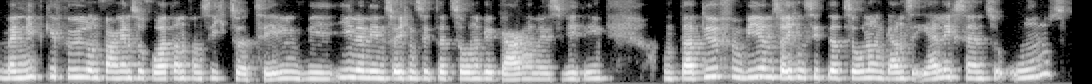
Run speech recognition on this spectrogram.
mein Mitgefühl und fangen sofort an von sich zu erzählen, wie ihnen in solchen Situationen gegangen ist, wie die. Und da dürfen wir in solchen Situationen ganz ehrlich sein zu uns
